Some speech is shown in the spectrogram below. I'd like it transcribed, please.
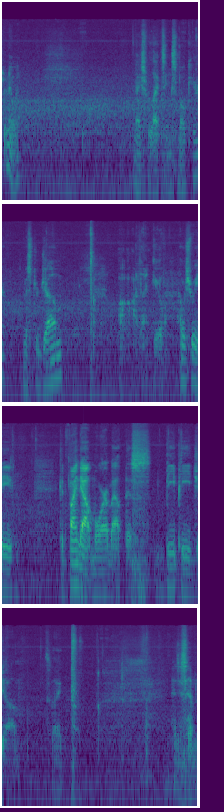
So anyway, nice relaxing smoke here. Mr. Jum. Ah, thank you. I wish we could find out more about this BP job. It's like, I just haven't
